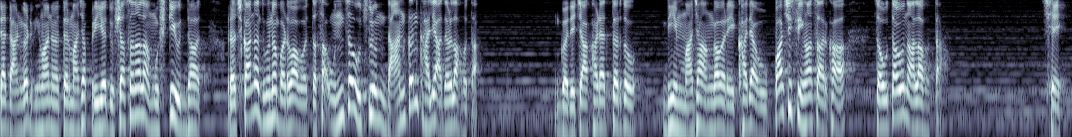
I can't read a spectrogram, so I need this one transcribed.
त्या दानगट भीमानं तर माझ्या प्रिय दुशासनाला मुष्टीयुद्धात रचकानं धुनं बडवावं तसा उंच उचलून दानकन खाली आदळला होता. गदेच्या आखाड्यात तर तो भीम माझ्या अंगावर एखाद्या उपाशी सिंहासारखा चौताळून आला होता. छे.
